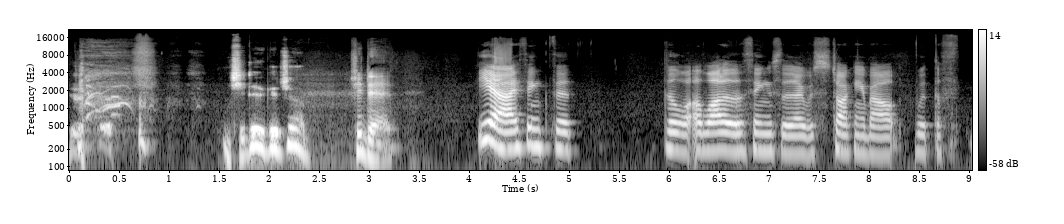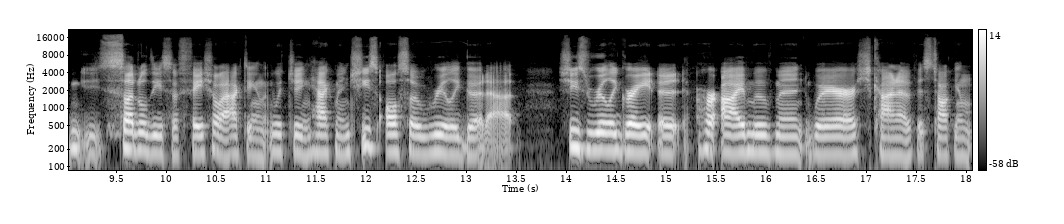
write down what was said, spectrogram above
she did a good job. She did. Yeah, I think that the a lot of the things that I was talking about with the f- subtleties of facial acting with Gene Hackman, she's also really good at. She's really great at her eye movement, where she kind of is talking.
